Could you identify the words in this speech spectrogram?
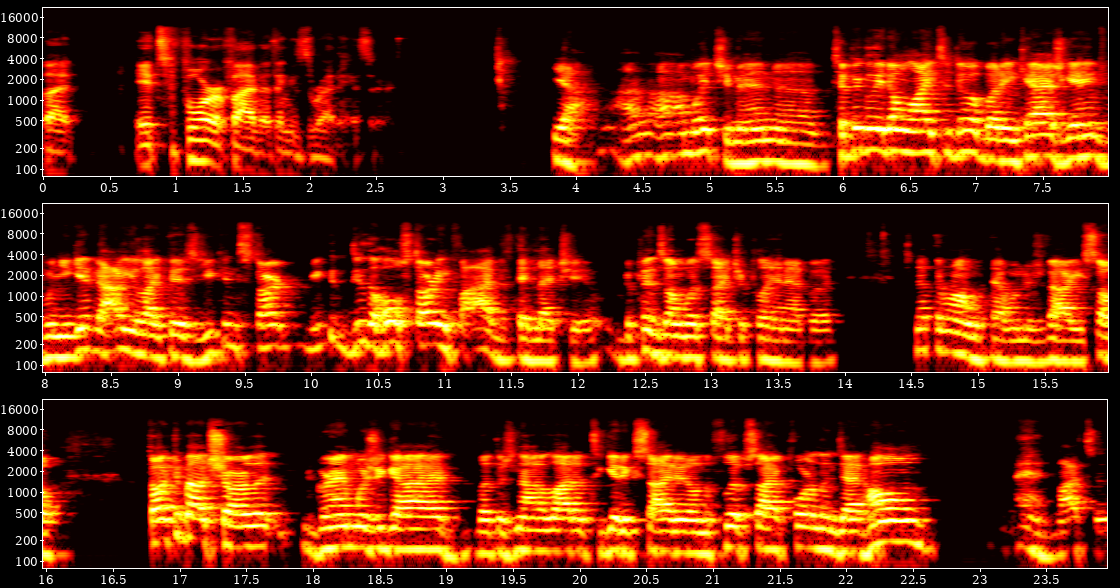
but it's four or five. I think is the right answer. Yeah, I'm, I'm with you, man. Uh, typically, don't like to do it, but in cash games, when you get value like this, you can start. You can do the whole starting five if they let you. Depends on what site you're playing at, but there's nothing wrong with that when there's value. So, talked about Charlotte. Graham was your guy, but there's not a lot of, to get excited. On the flip side, Portland's at home. Man, lots of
